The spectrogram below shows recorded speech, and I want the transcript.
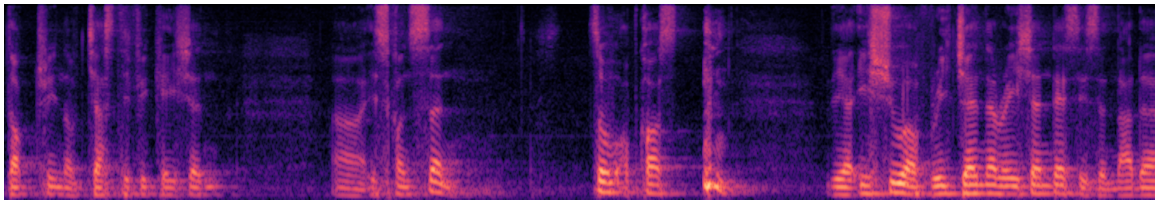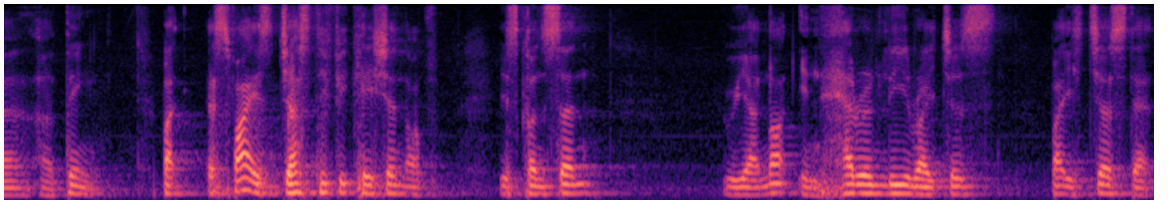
doctrine of justification uh, is concerned. So, of course, the issue of regeneration, this is another uh, thing. But as far as justification of is concerned, we are not inherently righteous, but it's just that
